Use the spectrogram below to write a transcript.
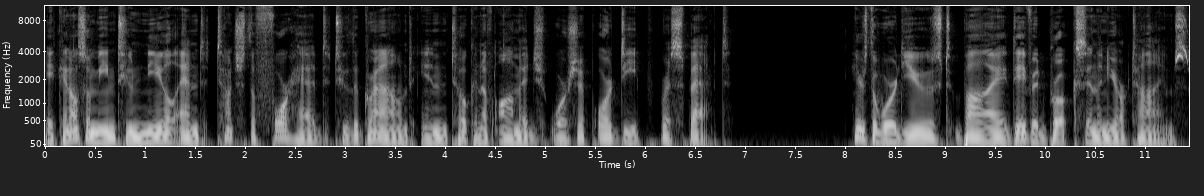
It can also mean to kneel and touch the forehead to the ground in token of homage, worship, or deep respect. Here's the word used by David Brooks in the New York Times.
